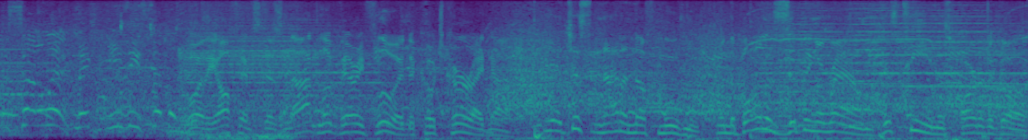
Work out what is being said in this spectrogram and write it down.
Let's settle in. Make it easy, simple. Boy, the offense does not look very fluid to Coach Kerr right now. Yeah, just not enough movement. When the ball is zipping around, this team is harder to guard.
